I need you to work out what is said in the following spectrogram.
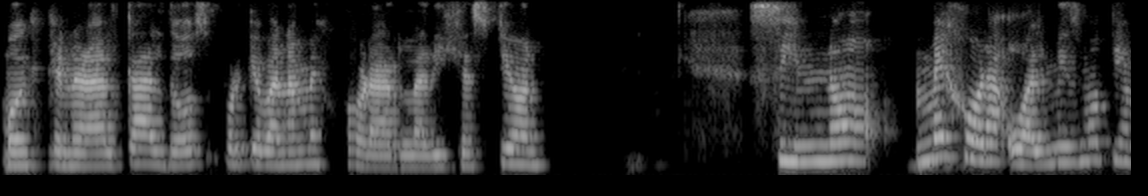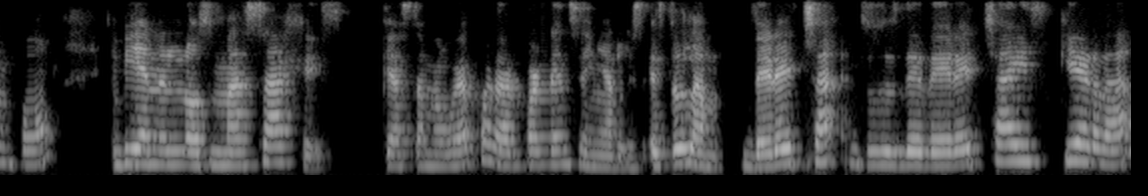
o en general caldos, porque van a mejorar la digestión. Si no mejora o al mismo tiempo vienen los masajes, que hasta me voy a parar para enseñarles. Esta es la derecha, entonces de derecha a izquierda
